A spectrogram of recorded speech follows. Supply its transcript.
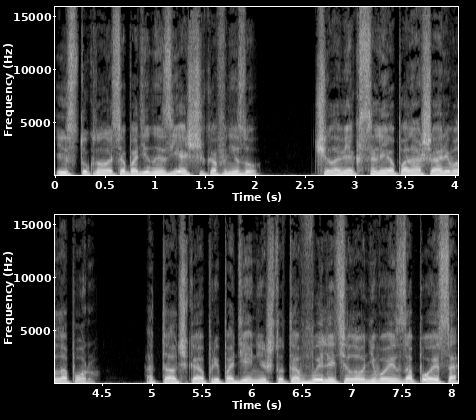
и стукнулось об один из ящиков внизу. Человек слепо нашаривал опору. От толчка при падении что-то вылетело у него из-за пояса,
